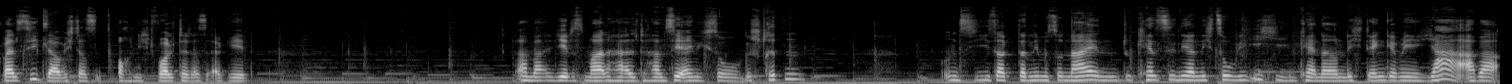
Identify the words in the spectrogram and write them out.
weil sie glaube ich das auch nicht wollte, dass er geht. Aber jedes Mal halt haben sie eigentlich so gestritten. Und sie sagt dann immer so, nein, du kennst ihn ja nicht so, wie ich ihn kenne. Und ich denke mir, ja, aber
